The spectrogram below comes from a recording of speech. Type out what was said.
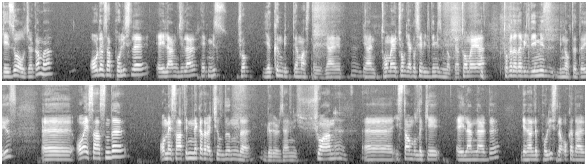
gezi olacak ama orada mesela polisle eylemciler hepimiz çok yakın bir temastayız. Yani evet. yani Toma'ya çok yaklaşabildiğimiz bir nokta. Toma'ya tokat atabildiğimiz bir noktadayız. Ee, o esasında o mesafenin ne kadar açıldığını da görüyoruz. Yani şu an evet. e, İstanbul'daki eylemlerde genelde polisle o kadar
